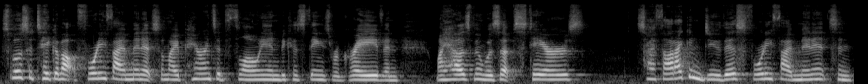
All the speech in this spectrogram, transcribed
supposed to take about 45 minutes." So my parents had flown in because things were grave, and my husband was upstairs. So I thought I can do this 45 minutes, and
